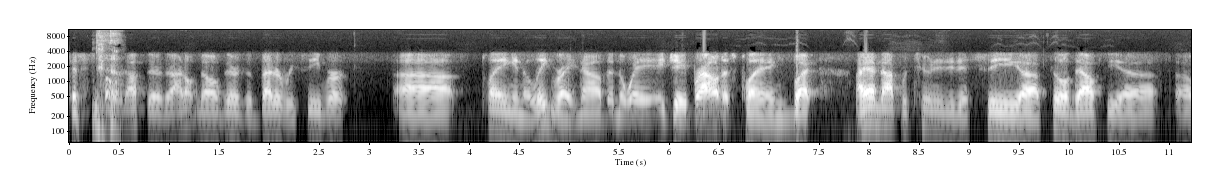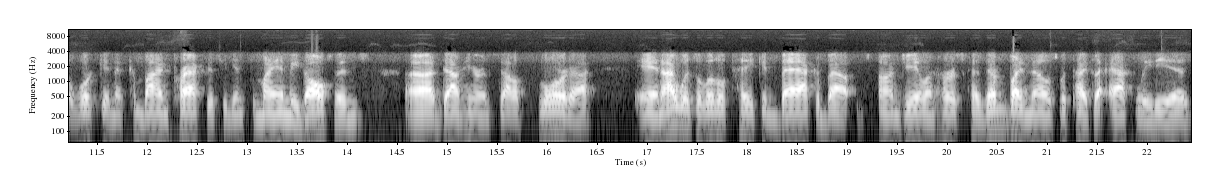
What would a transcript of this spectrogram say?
just throw it up there. I don't know if there's a better receiver uh, playing in the league right now than the way AJ Brown is playing. But I had an opportunity to see uh, Philadelphia uh, work in a combined practice against the Miami Dolphins uh, down here in South Florida, and I was a little taken back about on Jalen Hurts because everybody knows what type of athlete he is.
